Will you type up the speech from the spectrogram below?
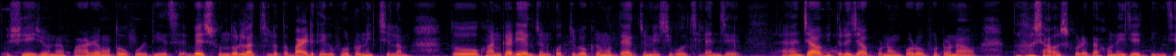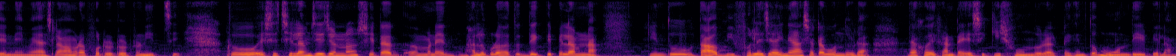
তো সেই জন্য পাহাড়ের মতো করে দিয়েছে। বেশ সুন্দর লাগছিল। তো বাইরে থেকে ফটো নিচ্ছিলাম। তো ওখানকারই একজন কর্তৃপক্ষের মধ্যে একজন এসে বলছিলেন যে যাও, ভিতরে যাও, প্রণাম করো ফটো নাও। তো সাহস করে তখন এই যে নিচে নেমে আসলাম। আমরা ফটো টটো নিচ্ছি। তো এসেছিলাম যে জন্য সেটা মানে ভালো করে হয়তো দেখতে পেলাম না। কিন্তু তাও বিফলে যায়নি আসাটা বন্ধুরা। দেখো এখানটায় এসে কি সুন্দর একটা কিন্তু মন্দির পেলাম।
